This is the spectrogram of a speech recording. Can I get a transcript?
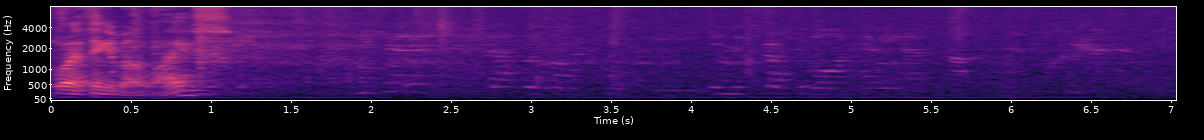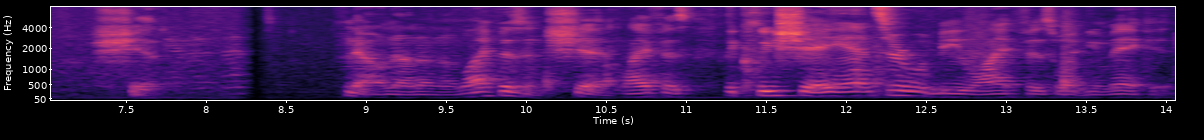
What I think about life? Shit. No, no, no, no. Life isn't shit. Life is the cliche answer would be life is what you make it,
